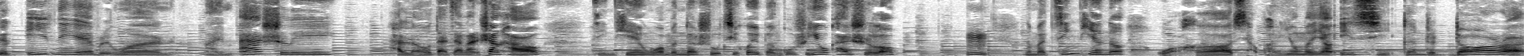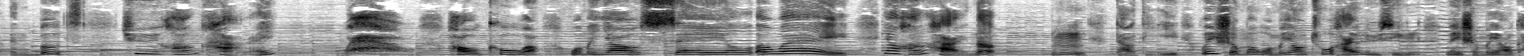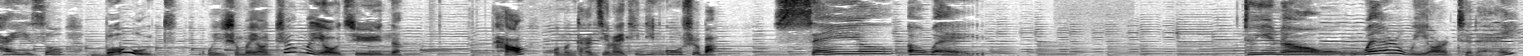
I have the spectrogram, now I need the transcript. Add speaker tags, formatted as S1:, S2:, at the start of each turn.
S1: Good evening, everyone. I'm Ashley. Hello，大家晚上好。今天我们的暑期绘本故事又开始喽。嗯，那么今天呢，我和小朋友们要一起跟着 Dora and Boots 去航海。哇哦，好酷啊！我们要 sail away，要航海呢。嗯，到底为什么我们要出海旅行？为什么要开一艘 boat？为什么要这么有趣呢？好，我们赶紧来听听故事吧。Sail away. Do you know where we are today?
